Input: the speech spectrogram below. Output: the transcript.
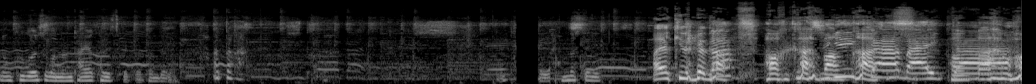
넌 그걸 쓰고 난 다이아칼리 쓰겠다. 던져라. 아 따가. 야, 겁나 세게. 아야, 기다려. 나. 말까.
